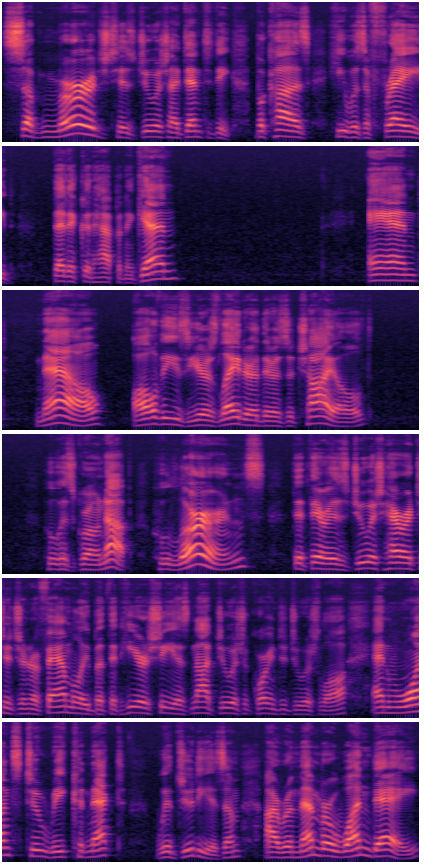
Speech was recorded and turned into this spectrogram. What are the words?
submerged his Jewish identity because he was afraid that it could happen again. And now, all these years later, there's a child who has grown up who learns that there is Jewish heritage in her family, but that he or she is not Jewish according to Jewish law, and wants to reconnect with Judaism. I remember one day,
